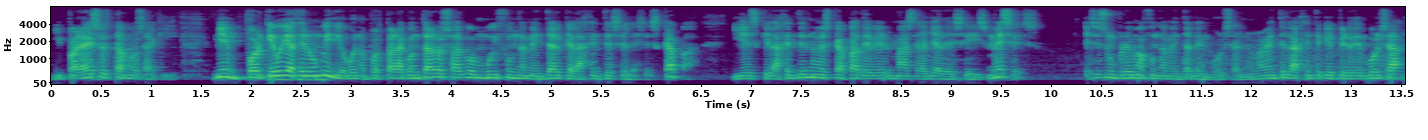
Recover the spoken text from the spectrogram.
Y para eso estamos aquí. Bien, ¿por qué voy a hacer un vídeo? Bueno, pues para contaros algo muy fundamental que a la gente se les escapa. Y es que la gente no es capaz de ver más allá de seis meses. Ese es un problema fundamental en bolsa. Normalmente la gente que pierde en bolsa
